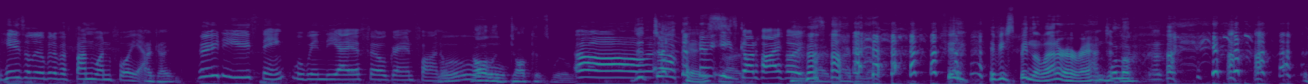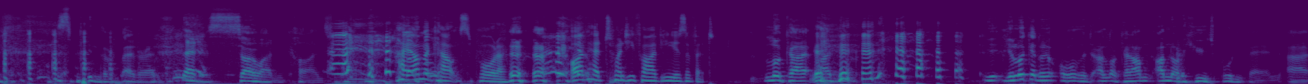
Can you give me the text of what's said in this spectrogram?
here's a little bit of a fun one for you. Okay. Who do you think will win the AFL Grand Final? Ooh. Oh, the Dockers will. Oh, The Dockers? he's got high hopes. No, maybe not. if you spin the ladder around, well, look. uh, in the flat around. That is so unkind. hey, I'm a Carlton supporter. I've had 25 years of it. Look, I, I you, you look at all the uh, look. I'm I'm not a huge footy fan, uh,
